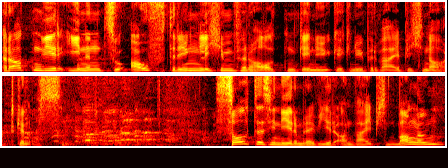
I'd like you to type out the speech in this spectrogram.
raten wir Ihnen zu aufdringlichem Verhalten gegenüber weiblichen Artgenossen. Sollte es in Ihrem Revier an Weibchen mangeln,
